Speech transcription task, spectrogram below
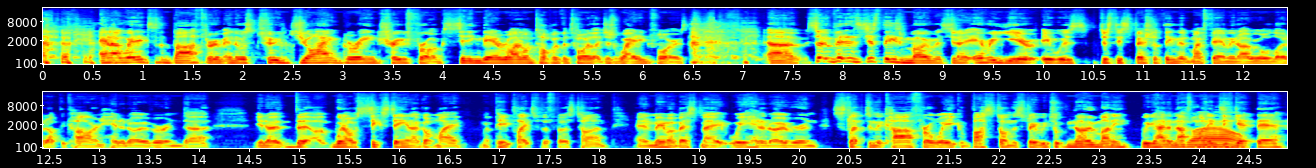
And I went into the bathroom, and there was two giant green tree frogs sitting there right on top of the toilet, just waiting for us. um, so, but it's just these moments, you know. Every year, it was just this special thing that my family and I we all loaded up the car and headed over. And uh, you know, the, when I was 16, I got my my P plates for the first time, and me and my best mate we headed over and slept in the car for a week, bussed on the street. We took no money. We had enough money to get there.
